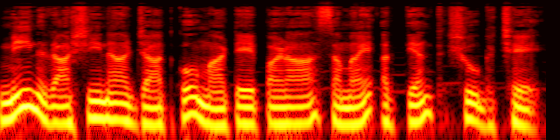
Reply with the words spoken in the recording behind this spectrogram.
મીન રાશિના જાતકો માટે પણ આ સમય અત્યંત શુભ છે.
